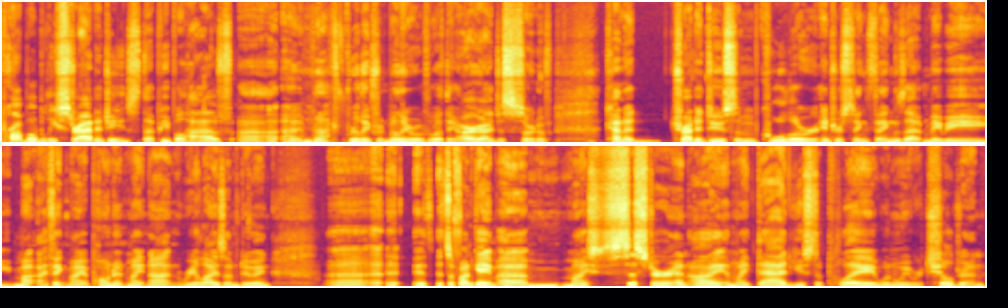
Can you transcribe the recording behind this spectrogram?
probably strategies that people have. Uh, i'm not really familiar with what they are. I just sort of kind of try to do some cool or interesting things that maybe my, i think my opponent might not realize i'm doing uh, it, it- it's a fun game. Um, my sister and I and my dad used to play when we were children.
